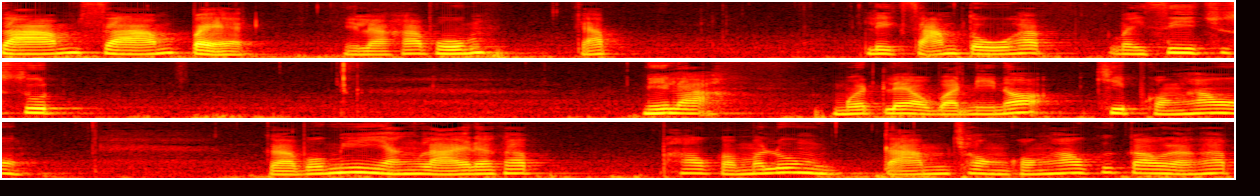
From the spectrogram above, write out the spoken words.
สามสามแปดนี่แหละครับผม จับ เลขสามโตวครับไวซี่ชุดสุดนี่ละเมดแล้วบัดนี้เนาะคลิปของเฮากับบ่มีหยังหลายแล้วครับเฮากับมาลุ่งตามช่องของเฮาคือเก่าแหละครับ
